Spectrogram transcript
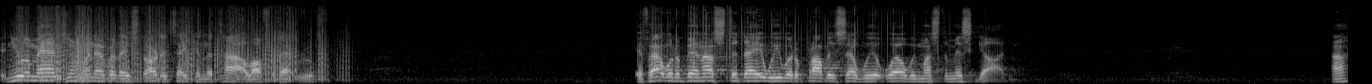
Can you imagine whenever they started taking the tile off of that roof? If that would have been us today, we would have probably said, well, we must have missed God. Huh?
